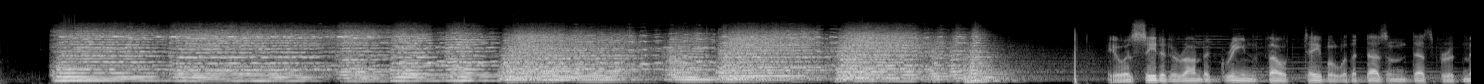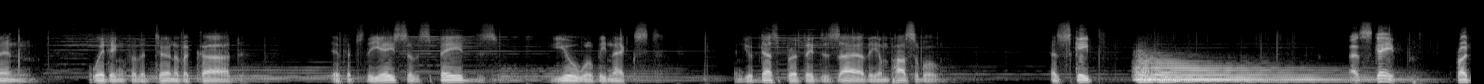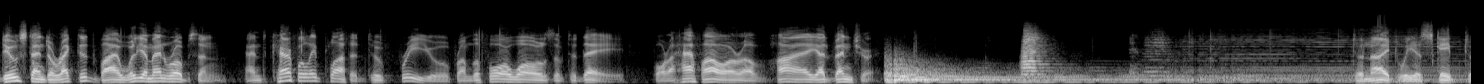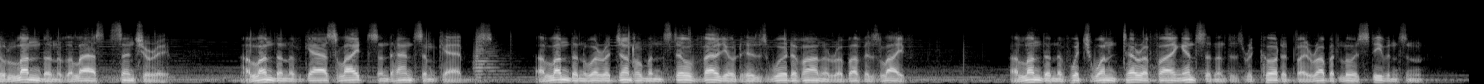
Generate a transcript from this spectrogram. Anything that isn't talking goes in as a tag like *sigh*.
You were seated around a green felt table with a dozen desperate men, waiting for the turn of a card. If it's the ace of spades, you will be next. And you desperately desire the impossible. Escape. Escape. Produced and directed by William N. Robson and carefully plotted to free you from the four walls of today for a half hour of high adventure. Tonight we escape to London of the last century. A London of gas lights and hansom cabs. A London where a gentleman still valued his word of honor above his life. A London of which one terrifying incident is recorded by Robert Louis Stevenson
